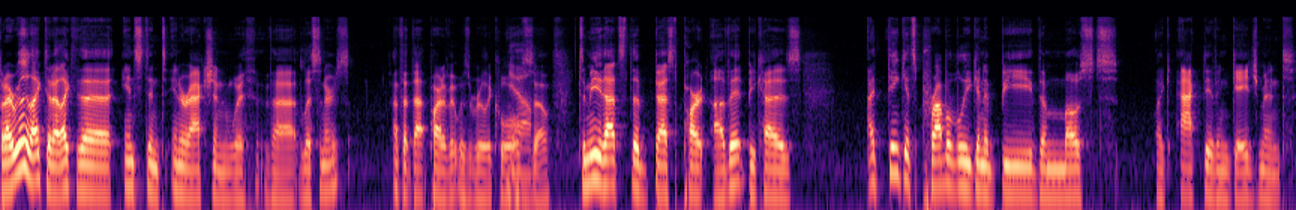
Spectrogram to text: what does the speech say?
But I really liked it. I liked the instant interaction with the listeners. I thought that part of it was really cool. Yeah. So to me that's the best part of it because I think it's probably going to be the most like active engagement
